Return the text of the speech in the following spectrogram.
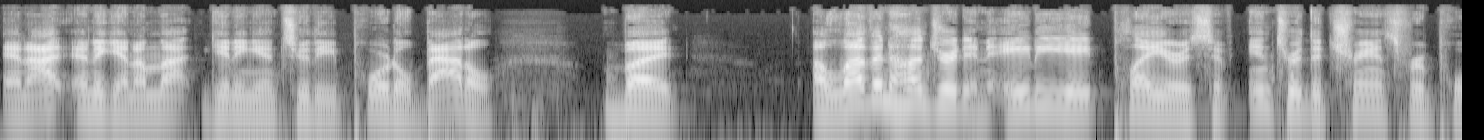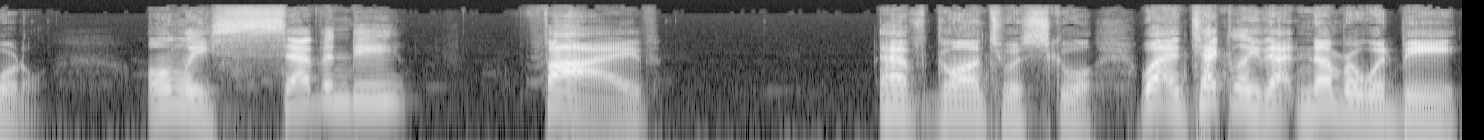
And I and again, I'm not getting into the portal battle, but 1188 players have entered the transfer portal. Only 75 have gone to a school. Well, and technically that number would be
